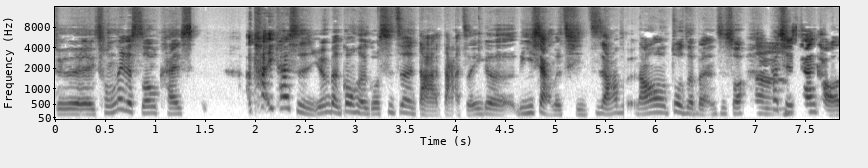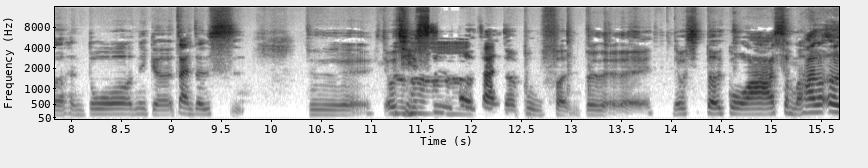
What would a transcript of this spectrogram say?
对对对，从那个时候开始。啊，他一开始原本共和国是真的打打着一个理想的旗帜啊，然后作者本人是说，他其实参考了很多那个战争史，对对对，尤其是二战的部分，对对对，尤其德国啊什么，他说二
